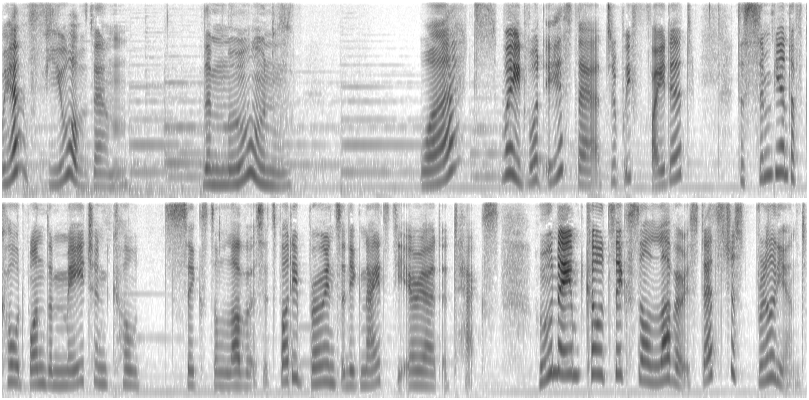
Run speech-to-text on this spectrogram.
we have a few of them. The moon. What? Wait, what is that? Did we fight it? The symbiont of Code 1, the mage, and Code 6, the lovers. Its body burns and ignites the area it attacks. Who named Code 6 the lovers? That's just brilliant.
